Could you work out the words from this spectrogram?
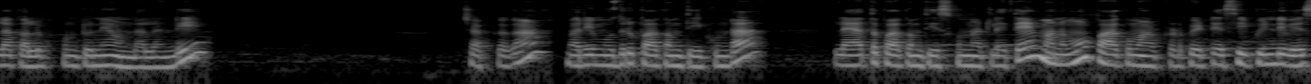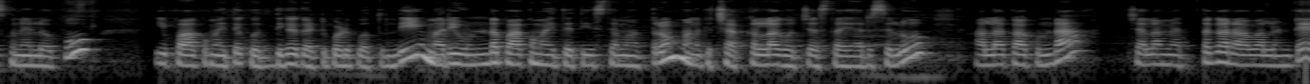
ఇలా కలుపుకుంటూనే ఉండాలండి. చక్కగా మరి ముదురు పాకం తీయకుండా లేత పాకం తీసుకున్నట్లయితే మనము పాకం అక్కడ పెట్టేసి పిండి వేసుకునే లోపు ఈ పాకం అయితే కొద్దిగా గట్టిపడిపోతుంది. మరి ఉండ పాకం అయితే తీస్తే మాత్రం మనకి చెక్కల్లాగా వచ్చేస్తాయి అరిసెలు. అలా కాకుండా చాలా మెత్తగా రావాలంటే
